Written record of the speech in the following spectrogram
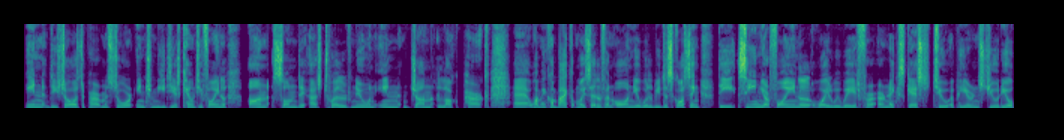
in the Shaw's Department Store Intermediate County Final on Sunday at 12 noon in John Locke Park. Uh, when we come back, myself and Anya will be discussing the senior final while we wait for our next guest to appear in studio.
